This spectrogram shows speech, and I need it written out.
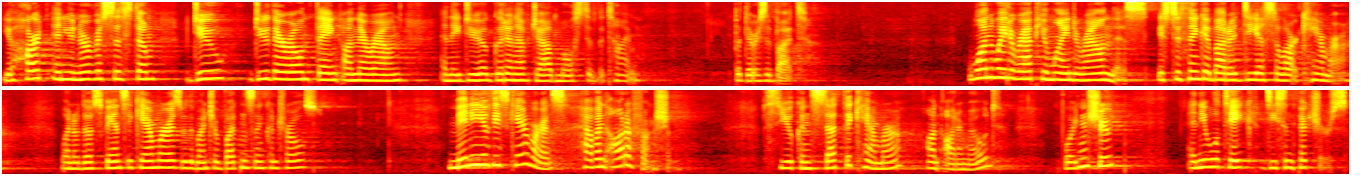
Your heart and your nervous system do do their own thing on their own, and they do a good enough job most of the time. But there is a but. One way to wrap your mind around this is to think about a DSLR camera one of those fancy cameras with a bunch of buttons and controls. Many of these cameras have an auto function. So you can set the camera on auto mode, point and shoot, and it will take decent pictures.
